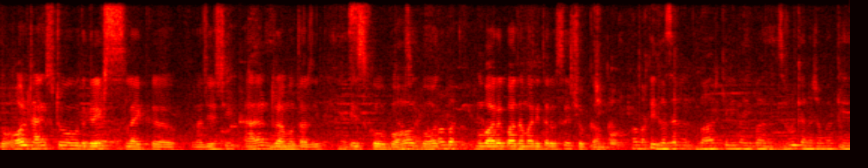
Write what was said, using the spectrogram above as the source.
तो all thanks to the greats like Rajesh ji and Ram Avtar ji. इसको बहुत बहुत मुबारकबाद हमारी तरफ़ से शुभकामनाएँ। और बाकी गज़ल बहार के लिए मैं एक बार ज़रूर कहना चाहूँगा कि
